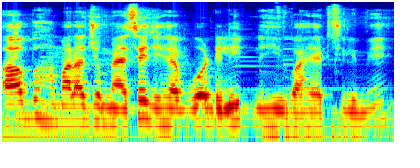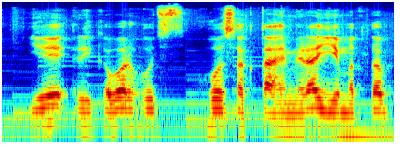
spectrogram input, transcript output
अब हमारा जो मैसेज है वो डिलीट नहीं हुआ है एक्चुअली में। ये रिकवर हो हो सकता है मेरा। ये मतलब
